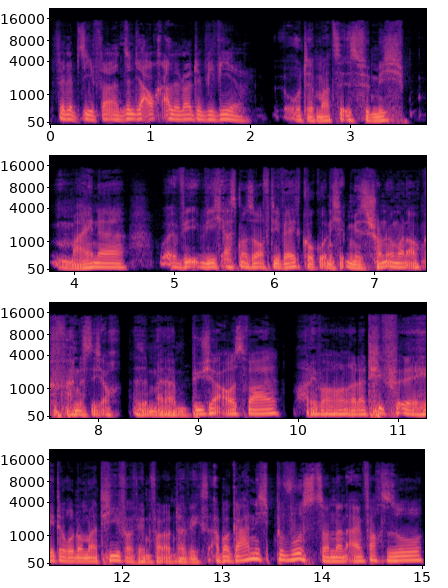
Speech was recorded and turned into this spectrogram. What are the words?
Philipp Siefer, sind ja auch alle Leute wie wir. Ote Matze ist für mich meine, wie, wie ich erstmal so auf die Welt gucke. Und ich, mir ist schon irgendwann aufgefallen, dass ich auch, also in meiner Bücherauswahl, ich war auch relativ äh, heteronormativ auf jeden Fall unterwegs. Aber gar nicht bewusst, sondern einfach so,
